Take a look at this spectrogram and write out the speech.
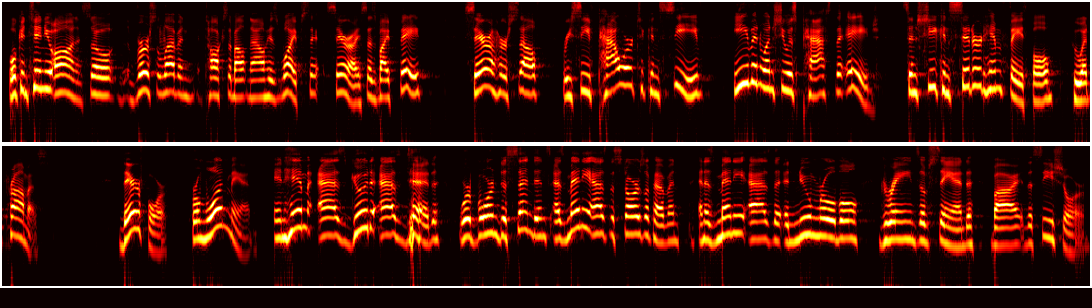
We'll continue on. So, verse 11 talks about now his wife, Sarah. He says, By faith, Sarah herself received power to conceive even when she was past the age, since she considered him faithful who had promised. Therefore, from one man, in him as good as dead, were born descendants as many as the stars of heaven and as many as the innumerable grains of sand by the seashore.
